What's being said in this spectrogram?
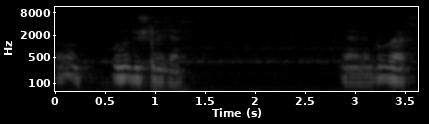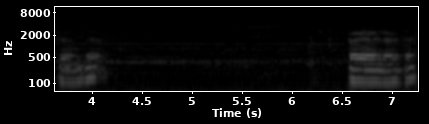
Tamam mı? Bunu düşüreceğiz. Yani bu versiyonda ayarlarda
